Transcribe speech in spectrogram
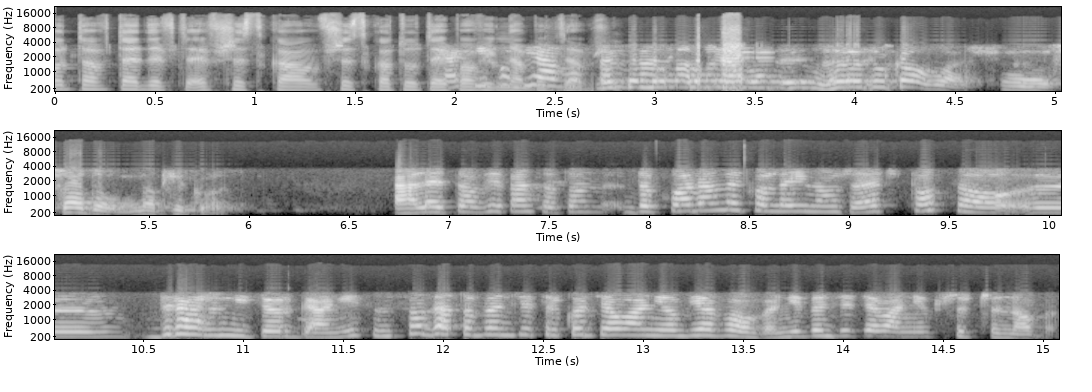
Tak. to wtedy wte- wszystko, wszystko tutaj Takich powinno być dobrze. To można zredukować sodą na przykład. Ale to wie pan co, to dokładamy kolejną rzecz, po co y, drażnić organizm. Soda to będzie tylko działanie objawowe, nie będzie działaniem przyczynowym.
